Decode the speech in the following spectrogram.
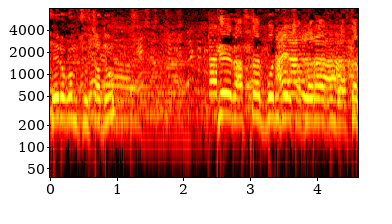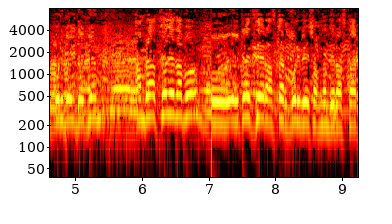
সেরকম সুস্বাদু। যে রাস্তার পরিবেশ আপনারা এখন রাস্তার পরিবেশ দেখবেন, আমরা চলে যাব। তো এটাই যে রাস্তার পরিবেশ আপনাদের রাস্তার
